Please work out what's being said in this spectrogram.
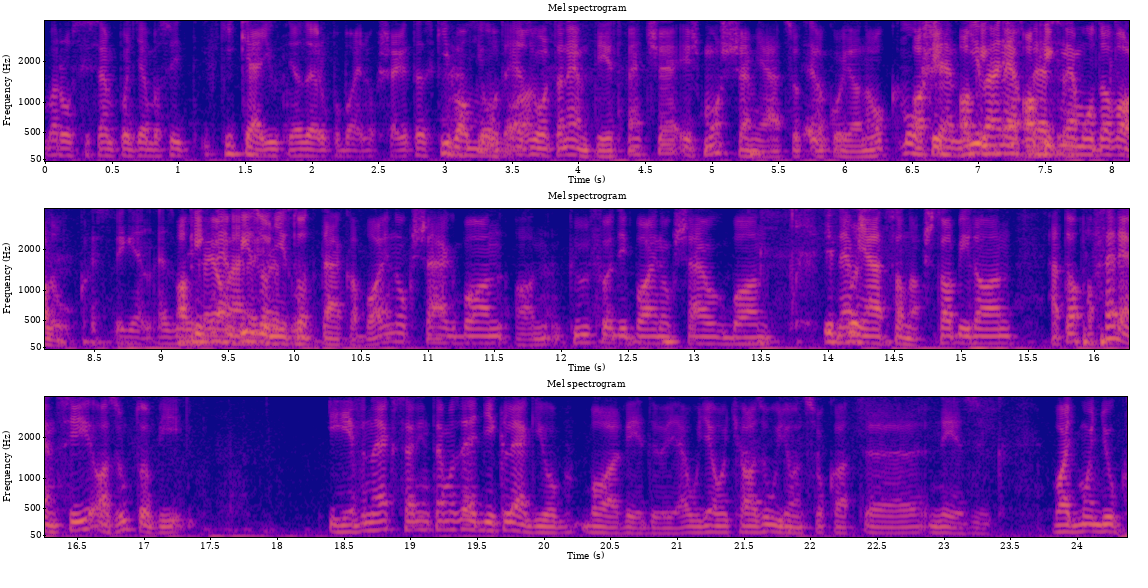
a Rossi szempontjából az, hogy itt ki kell jutni az Európa bajnokságra. Tehát ez ki van Hát jó, mondva. de ez volt a nem tétmeccse, és most sem játszottak olyanok, Most akik, sem, akik, ne, akik nem oda valók. Ez igen, ez Akik nem bizonyították a bajnokságban, a külföldi bajnokságokban, Itt nem most- játszanak stabilan. Hát a, a Ferenci az utóbbi évnek szerintem az egyik legjobb balvédője, ugye, hogyha az újoncokat nézzük. Vagy mondjuk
